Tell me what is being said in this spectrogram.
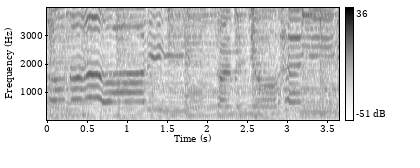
떠나리 삶은 여행이니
